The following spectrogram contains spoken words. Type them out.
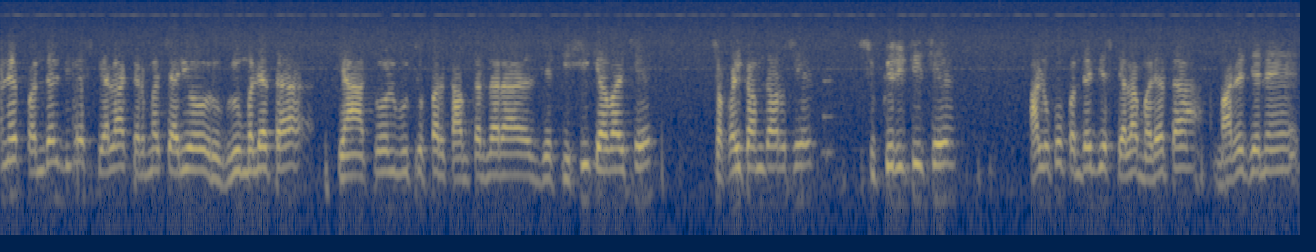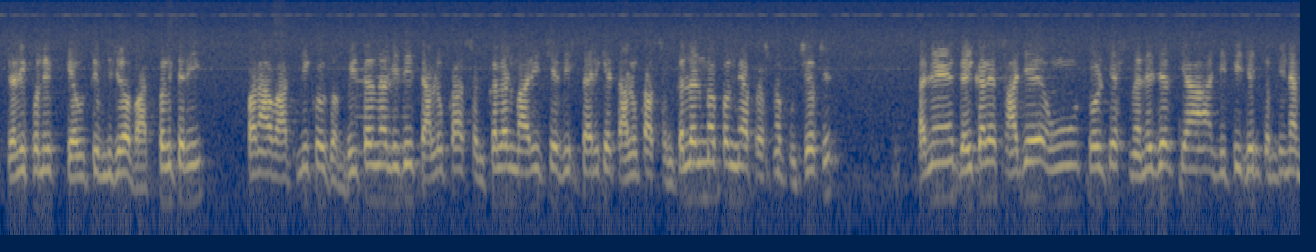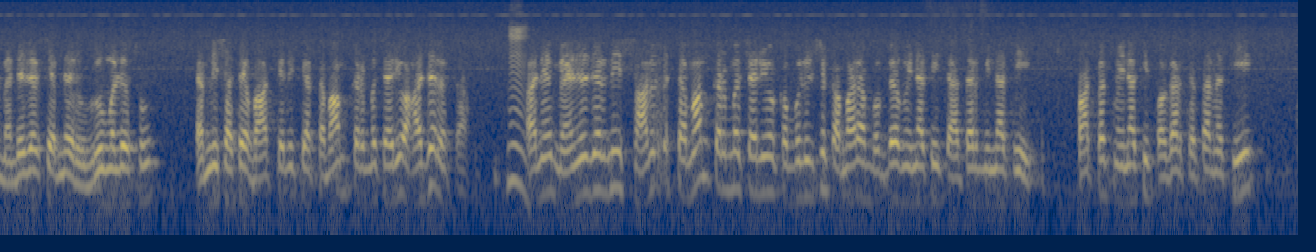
અને પંદર દિવસ પહેલા કર્મચારીઓ રૂબરૂ મળ્યા હતા. ત્યાં ટોલ બુથ ઉપર કામ કરનારા જે ટીસી કહેવાય છે, સફાઈ કામદારો છે, સિક્યુરિટી છે આ લોકો પંદર દિવસ પહેલા મળ્યા હતા. મારે જેને ટેલિફોનિક કહેવું મુજબ વાત પણ કરી. પણ આ વાતની કોઈ ગંભીરતા ન લીધી તાલુકા સંકલન મારી છે વીસ તારીખે તાલુકા સંકલનમાં પણ મેં આ પ્રશ્ન પૂછ્યો છે. અને ગઈકાલે સાંજે હું ટોલ ટેક્સ મેનેજર ત્યાં ડીપી જૈન કંપનીના મેનેજર છે એમને રૂબરૂ મળ્યો છું. એમની સાથે વાત કરી ત્યાં તમામ કર્મચારીઓ હાજર હતા. અને મેનેજરની સામે તમામ કર્મચારીઓ કબૂલ્યું છે કે અમારા બબ્બે મહિનાથી ચાર ચાર મહિનાથી પાંચ પાંચ મહિનાથી પગાર થતા નથી.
